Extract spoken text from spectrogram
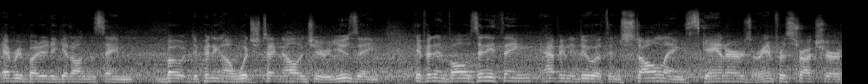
everybody to get on the same boat depending on which technology you're using. If it involves anything having to do with installing scanners or infrastructure,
